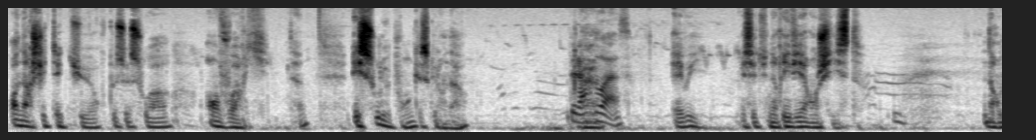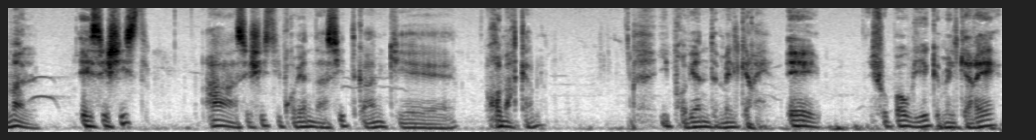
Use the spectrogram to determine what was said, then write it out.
en architecture, que ce soit en voirie. Hein. Et sous le pont, qu'est-ce que l'on a? De l'ardoise. eh oui, mais c'est une rivière en schiste. Normal. Et ces schistes, ah, ces schistes, ils proviennent d'un site quand même qui est remarquable. Ils proviennent de Melcarré. Et il faut pas oublier que Melcarré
